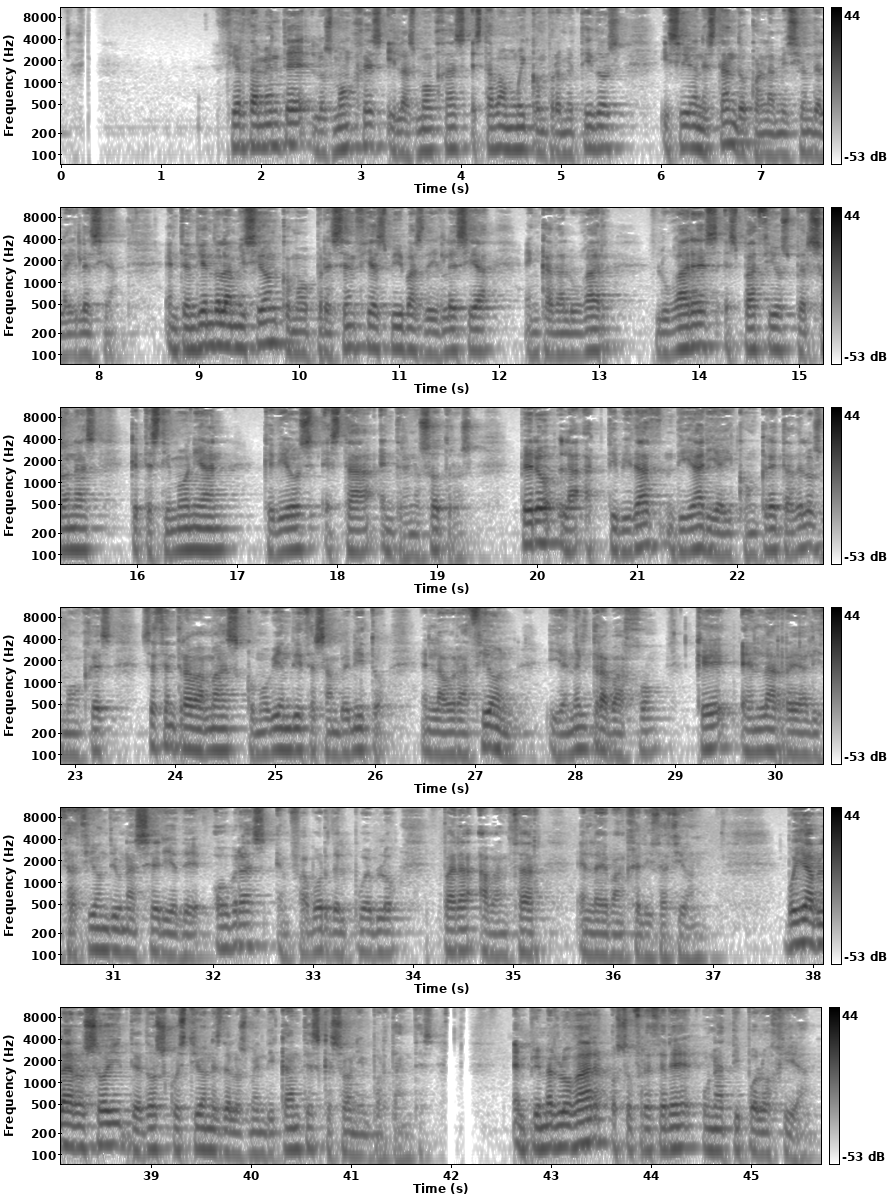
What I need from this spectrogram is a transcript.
Ciertamente los monjes y las monjas estaban muy comprometidos y siguen estando con la misión de la Iglesia, entendiendo la misión como presencias vivas de Iglesia en cada lugar, lugares, espacios, personas que testimonian que Dios está entre nosotros. Pero la actividad diaria y concreta de los monjes se centraba más, como bien dice San Benito, en la oración y en el trabajo que en la realización de una serie de obras en favor del pueblo para avanzar en la evangelización. Voy a hablaros hoy de dos cuestiones de los mendicantes que son importantes. En primer lugar, os ofreceré una tipología,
